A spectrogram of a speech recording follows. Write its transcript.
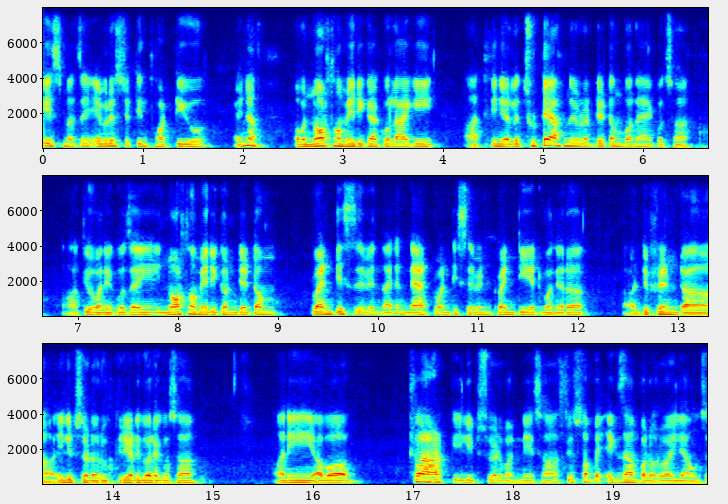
केसमा चाहिँ एभरेस्ट एटिन थर्टी हो होइन? अब नर्थ अमेरिकाको लागि तिनीहरूले छुट्टै आफ्नो एउटा डेटम बनाएको छ। त्यो भनेको चाहिँ north American datum twenty seven होइन? NAD twenty seven twenty eight भनेर डिफ्रेन्ट इलिप्सोडहरू क्रिएट गरेको छ। अनि अब क्लार्क इलिप्सोड भन्ने छ। त्यो सबै एक्जाम्पलहरू अहिले आउँछ।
